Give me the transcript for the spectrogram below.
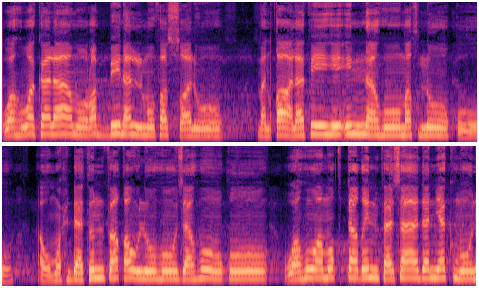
وهو كلام ربنا المفصل. من قال فيه إنه مخلوق أو محدث فقوله زهوق. وهو مقتض فسادا يكمن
